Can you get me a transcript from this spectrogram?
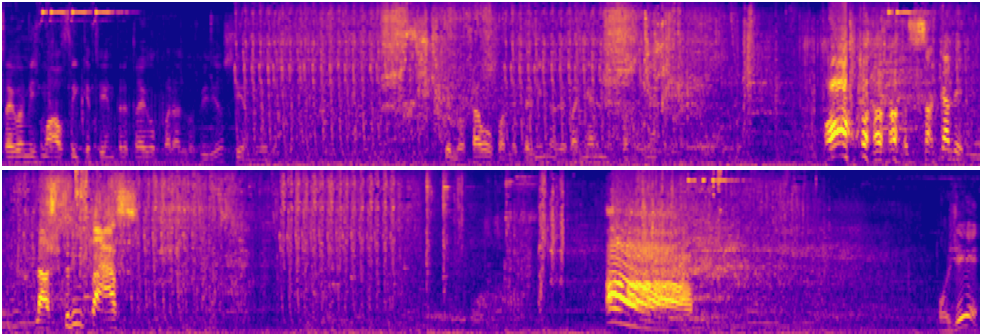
Traigo el mismo outfit que siempre traigo para los videos. Sí, amigo. Que los hago cuando termino de bañarme. Cuando ya... ¡Oh! ¡Sácale las tripas! ¡Ah! Oye,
